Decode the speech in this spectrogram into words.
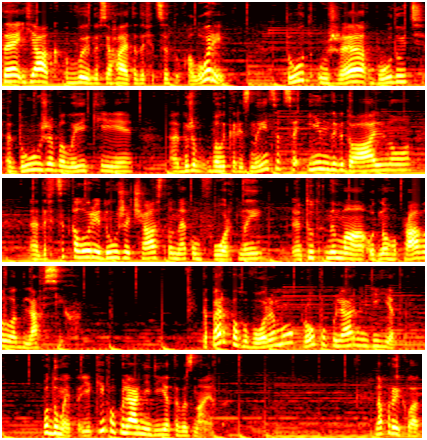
Те, як ви досягаєте дефіциту калорій, тут уже будуть дуже великі, е, дуже велика різниця. Це індивідуально. Е, Дефіцит калорій дуже часто некомфортний. Тут нема одного правила для всіх. Тепер поговоримо про популярні дієти. Подумайте, які популярні дієти ви знаєте? Наприклад,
